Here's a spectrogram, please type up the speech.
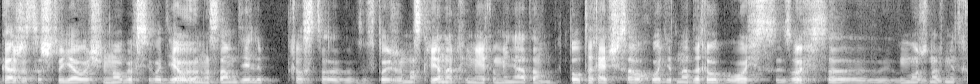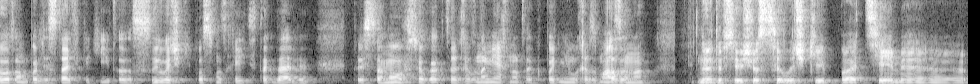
Кажется, что я очень много всего делаю. На самом деле, просто в той же Москве, например, у меня там полтора часа уходит на дорогу в офис из офиса. Можно в метро там полистать какие-то ссылочки, посмотреть и так далее. То есть оно все как-то равномерно так по дню размазано. Но это все еще ссылочки по теме э,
